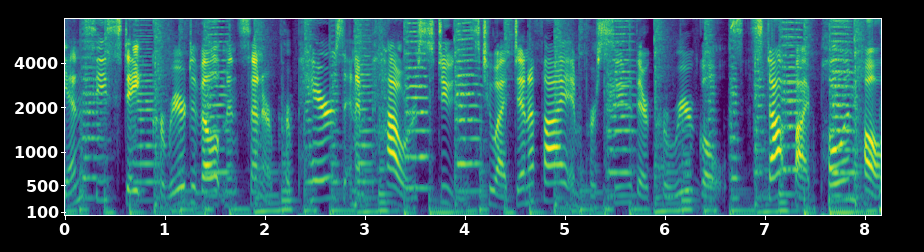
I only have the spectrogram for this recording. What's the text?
The NC State Career Development Center prepares and empowers students to identify and pursue their career goals. Stop by Pullen Hall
